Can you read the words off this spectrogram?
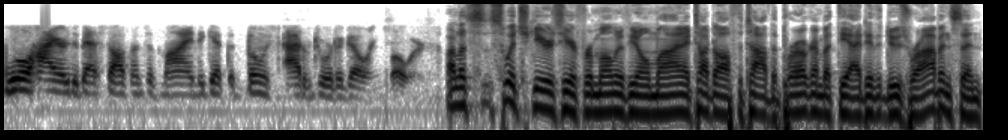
will hire the best offensive mind to get the most out of Georgia going forward. All right, let's switch gears here for a moment, if you don't mind. I talked off the top of the program about the idea that Deuce Robinson,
